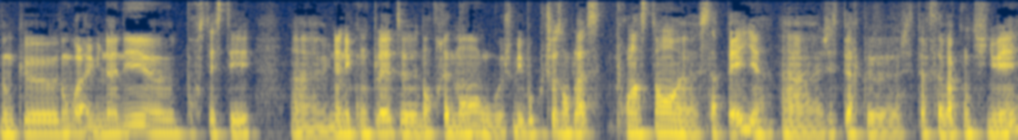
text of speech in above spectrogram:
Donc, donc voilà, une année pour se tester, une année complète d'entraînement où je mets beaucoup de choses en place. Pour l'instant, ça paye. j'espère que j'espère que ça va continuer.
